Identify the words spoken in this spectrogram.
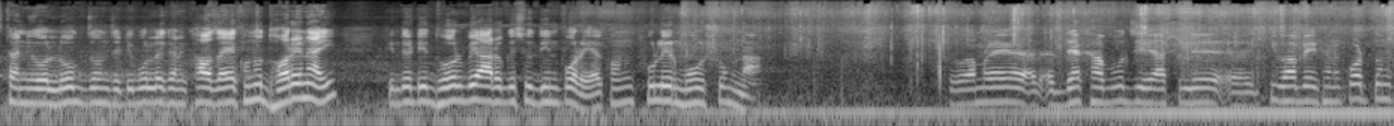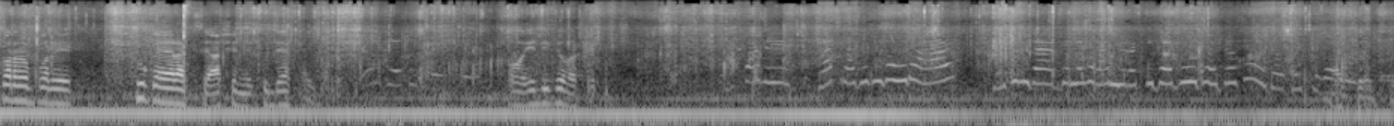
স্থানীয় লোকজন যেটি বলল, এখানে খাওয়া যায় এখনও ধরে নাই। কিন্তু এটি ধরবে আরও কিছু দিন পরে। এখন ফুলের মৌসুম না। তো আমরা দেখাবো যে আসলে কীভাবে এখানে কর্তন করার পরে শুকায় রাখছে। আসেন একটু দেখাই। ও এদিকে আসে। আচ্ছা আচ্ছা।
